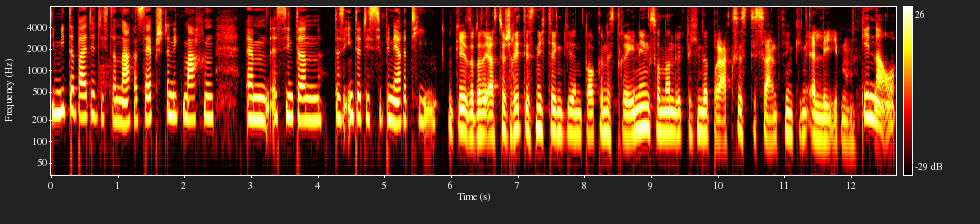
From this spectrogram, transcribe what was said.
die Mitarbeiter, die es dann nachher selbstständig machen. Ähm, es sind dann das interdisziplinäre Team. Okay, also der erste Schritt ist nicht irgendwie ein trockenes Training, sondern wirklich in der Praxis Design Thinking erleben. Genau.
